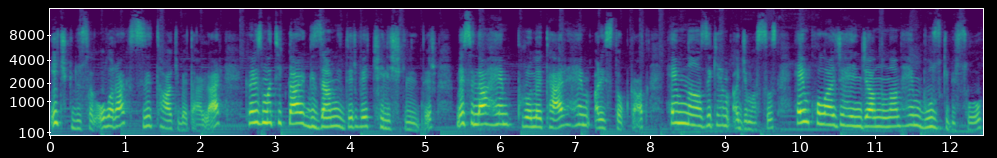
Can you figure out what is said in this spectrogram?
içgüdüsel olarak sizi takip ederler. Karizmatikler gizemlidir ve çelişkilidir. Mesela hem proleter hem aristokrat, hem nazik hem acımasız, hem kolayca heyecanlanan hem buz gibi soğuk,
